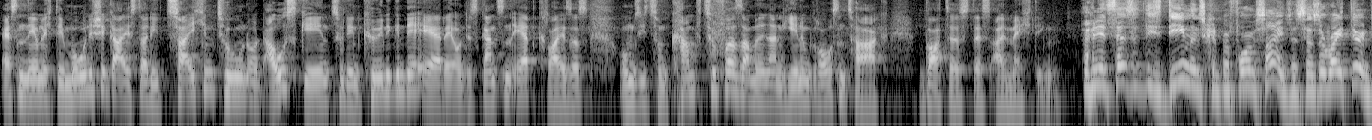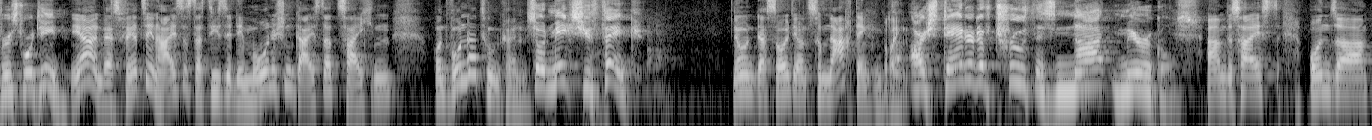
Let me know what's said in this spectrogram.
Es sind nämlich dämonische Geister, die Zeichen tun und ausgehen zu den Königen der Erde und des ganzen Erdkreises, um sie zum Kampf zu versammeln an jenem großen Tag Gottes des Allmächtigen. I mean, it says that these demons can perform signs. It says it right there in verse 14. Ja, in Vers 14 heißt es, dass diese dämonischen Geister Zeichen und Wunder tun können. So it makes you think Nun, das sollte uns zum Nachdenken bringen. our standard of truth is not miracles. Ähm, das heißt, unser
